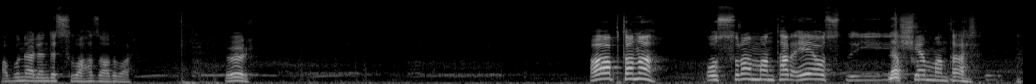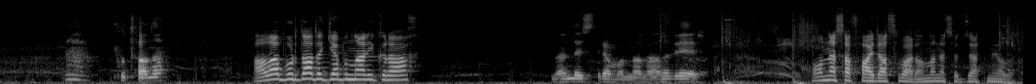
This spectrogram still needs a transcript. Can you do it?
Ha bunun əlində silahı zadı var. Öl. Aptana. O suran mantar, e o s- işeyen mantar. Putana. Ala burada da gəl bunları qıraq. Mən də istəyirəm ondan. Hanı ver. Onun nəsə faydası var, ondan nəsə düzəltmək olur.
